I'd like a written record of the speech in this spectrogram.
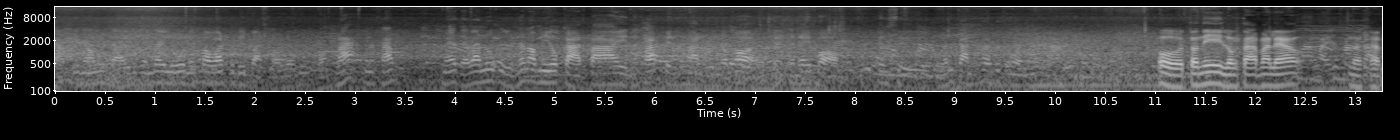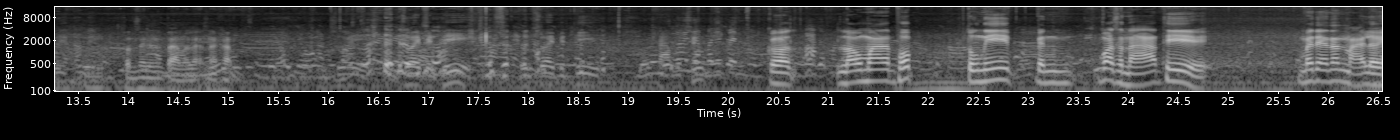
กับพี่น้องพุทธศาสนิกชนได้รู้ในข้อวัดปฏิบัติของหลวงของพระนะครับ แม้แต่ว่าลูกอื่นถ้าเรามีโอกาสไปนะครับ เป็นสะพานบุญเราก็จะได้บอกเป็นสื่อเหมือนกันเพื่อนทุกคนนะครับโอ้ตอนนี้หลวงตามาแล้วนะครับ ตอนนี้หลวงตามาแล้วนะครับ ช่วยเป็นพี่คุณช่วยเป็นพี่ดวงตาบุญชื่นก็เรามาพบตรงนี้เป็นวาสนาที่ไม่ได้นั่นหมายเลย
